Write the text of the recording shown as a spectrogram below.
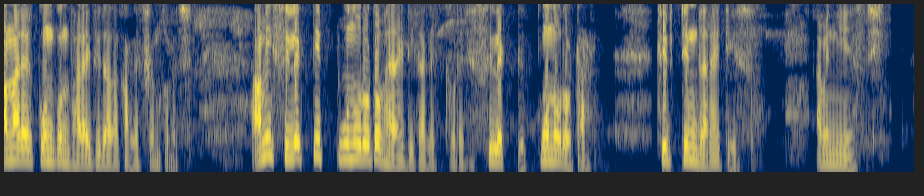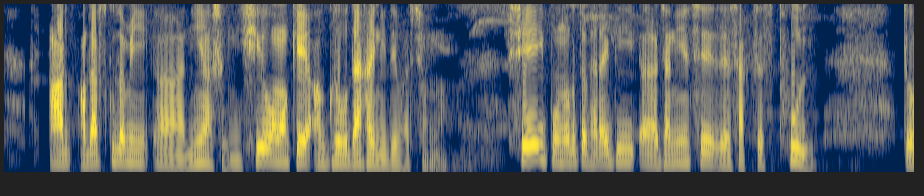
আনারের কোন কোন ভ্যারাইটি দাদা কালেকশন করেছে। আমি সিলেক্টিভ পনেরোটা ভ্যারাইটি কালেক্ট করেছি সিলেক্টিভ পনেরোটা। ফিফটিন ভ্যারাইটিস আমি নিয়ে এসেছি। আর আদার্সগুলো আমি নিয়ে আসিনি। সেও আমাকে আগ্রহ দেখায়নি দেওয়ার জন্য। সে এই পনেরোটা ভ্যারাইটি জানিয়েছে যে সাকসেসফুল তো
